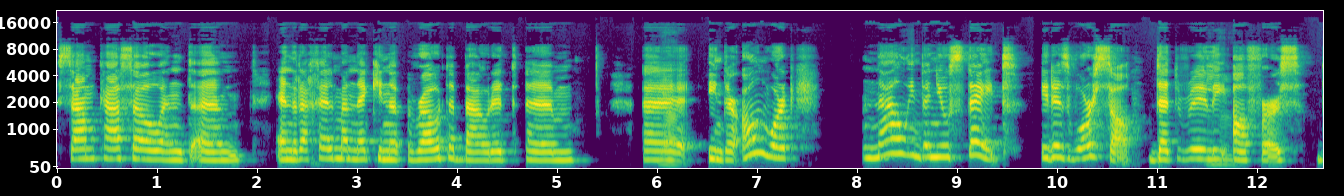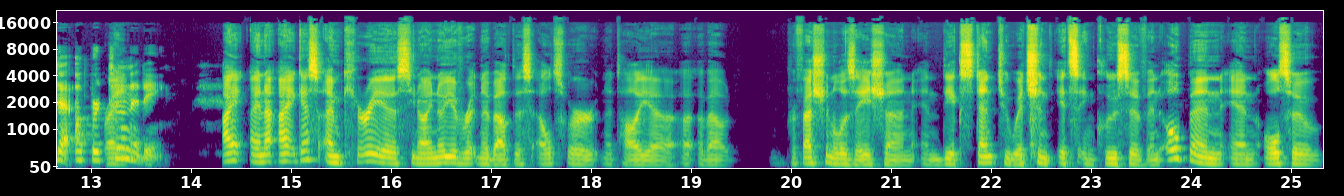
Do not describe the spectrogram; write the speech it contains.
Sam Kassow and um, and Rachel Manekin wrote about it um, uh, yeah. in their own work. Now in the new state, it is Warsaw that really mm-hmm. offers the opportunity. Right. I and I guess I'm curious. You know, I know you've written about this elsewhere, Natalia, about professionalization and the extent to which it's inclusive and open, and also,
